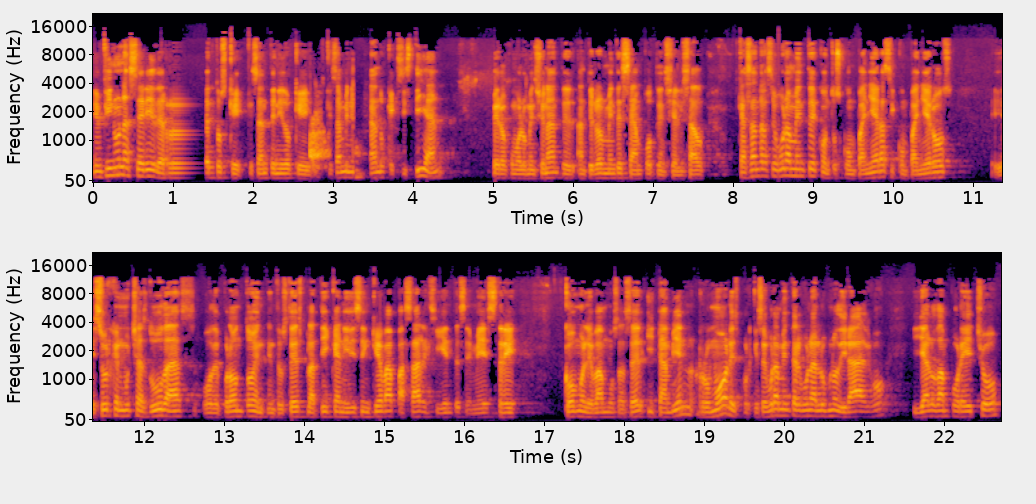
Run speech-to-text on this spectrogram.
en fin, una serie de retos que, que se han tenido que, que se han que existían, pero como lo mencioné anteriormente, se han potencializado. Cassandra, seguramente con tus compañeras y compañeros eh, surgen muchas dudas o de pronto entre ustedes platican y dicen qué va a pasar el siguiente semestre, cómo le vamos a hacer y también rumores, porque seguramente algún alumno dirá algo y ya lo dan por hecho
